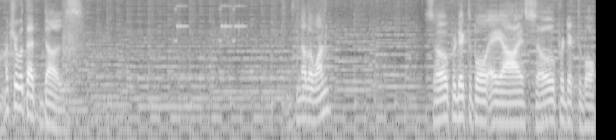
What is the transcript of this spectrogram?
I'm not sure what that does. There's another one. So predictable, AI, so predictable.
